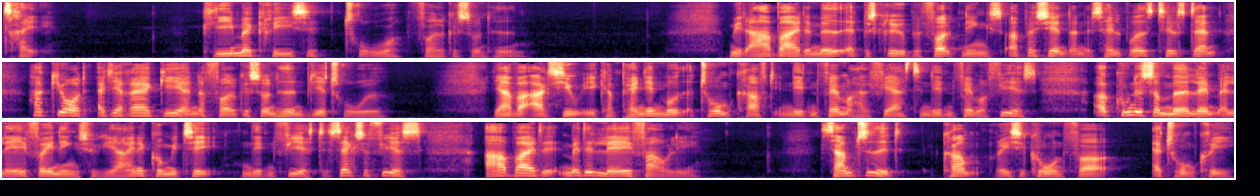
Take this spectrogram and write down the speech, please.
3. Klimakrise truer folkesundheden. Mit arbejde med at beskrive befolkningens og patienternes helbredstilstand har gjort, at jeg reagerer, når folkesundheden bliver truet. Jeg var aktiv i kampagnen mod atomkraft i 1975-1985 og kunne som medlem af Lægeforeningens Hygiejnekomité 1980-86 arbejde med det lægefaglige. Samtidig kom risikoen for atomkrig,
